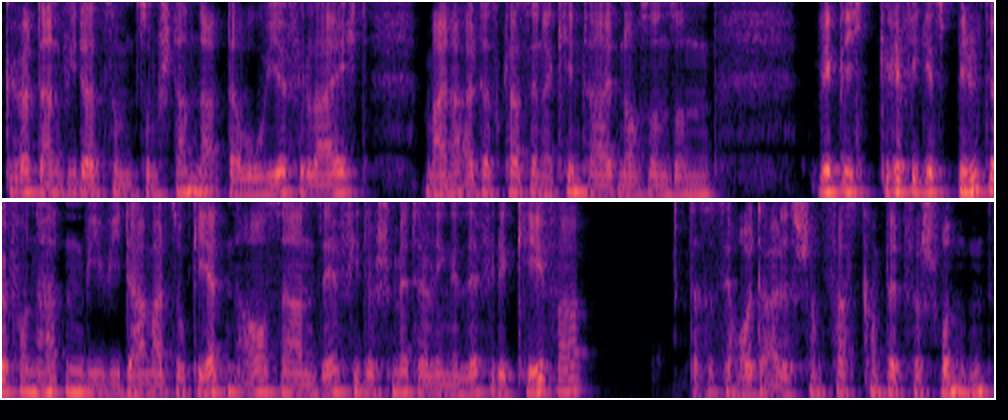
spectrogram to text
gehört dann wieder zum, zum Standard. Da wo wir vielleicht meine Altersklasse in der Kindheit noch so, so ein wirklich griffiges Bild davon hatten, wie, wie damals so Gärten aussahen, sehr viele Schmetterlinge, sehr viele Käfer, das ist ja heute alles schon fast komplett verschwunden.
